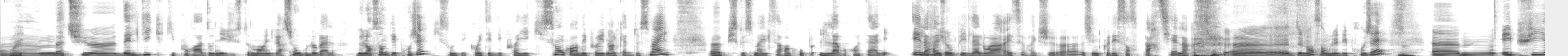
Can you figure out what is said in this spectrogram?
euh, Mathieu Deldic, qui pourra donner justement une version globale de l'ensemble des projets qui, sont qui ont été déployés, qui sont encore déployés dans le cadre de Smile, puisque Smile, ça regroupe la Bretagne et la région Pays de la Loire, et c'est vrai que j'ai une connaissance partielle hein, de l'ensemble des projets. et puis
